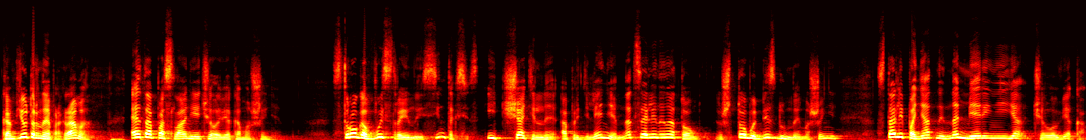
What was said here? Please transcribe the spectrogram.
Компьютерная программа – это послание человека машине. Строго выстроенный синтаксис и тщательные определения нацелены на то, чтобы бездумной машине стали понятны намерения человека.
